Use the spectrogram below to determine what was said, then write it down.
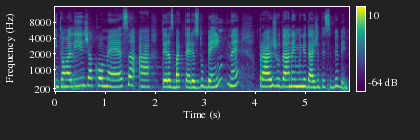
então, ali já começa a ter as bactérias do bem, né, para ajudar na imunidade desse bebê.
